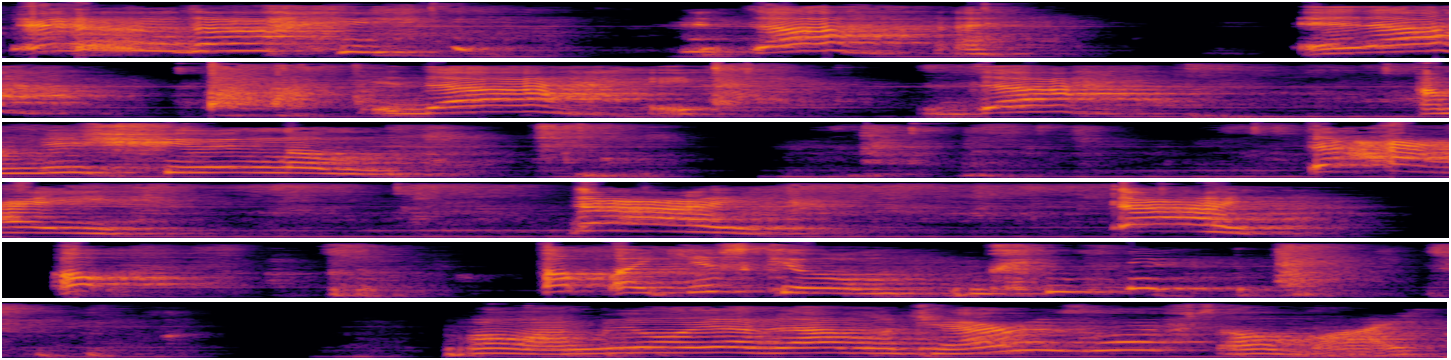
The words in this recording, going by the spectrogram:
Die! die! Die! Die! Die! I'm just shooting them. Die! Die! Die! Oh! Oh, I just killed him. Oh, and we only have that much arrows left? Oh my.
